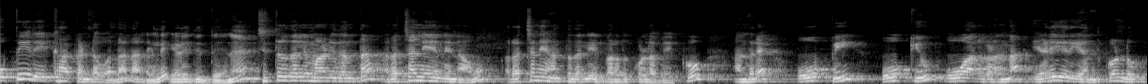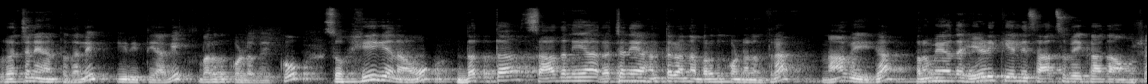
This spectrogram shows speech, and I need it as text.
ಒ ಪಿ ರೇಖಾಖಂಡವನ್ನು ನಾನಿಲ್ಲಿ ಎಳೆದಿದ್ದೇನೆ. ಚಿತ್ರದಲ್ಲಿ ಮಾಡಿದಂಥ ರಚನೆಯನ್ನೇ ನಾವು ರಚನೆ ಹಂತದಲ್ಲಿ ಬರೆದುಕೊಳ್ಳಬೇಕು. ಅಂದರೆ O P O Q O ಆರ್ಗಳನ್ನು ಎಳೆಯಿರಿ ಅಂದ್ಕೊಂಡು ರಚನೆ ಹಂತದಲ್ಲಿ ಈ ರೀತಿಯಾಗಿ ಬರೆದುಕೊಳ್ಳಬೇಕು. ಸೊ ಹೀಗೆ ನಾವು ದತ್ತ ಸಾಧನೆಯ ರಚನೆಯ ಹಂತಗಳನ್ನು ಬರೆದುಕೊಂಡ ನಂತರ ನಾವೀಗ ಪ್ರಮೇಯದ ಹೇಳಿಕೆಯಲ್ಲಿ ಸಾಧಿಸಬೇಕಾದ ಅಂಶ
